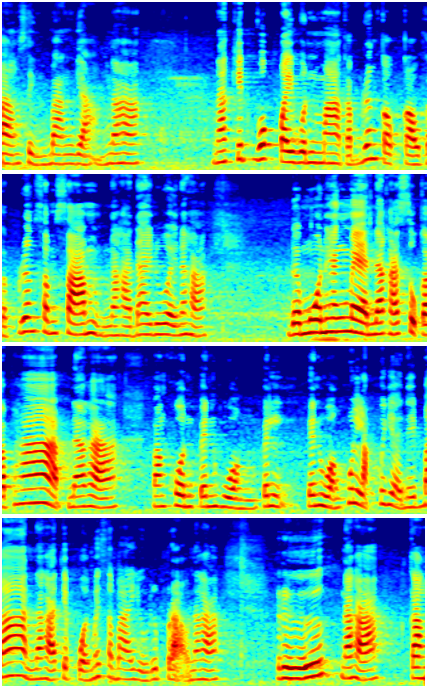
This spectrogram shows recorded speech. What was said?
บางสิ่งบางอย่างนะคะนะคิดวกไปวนมากับเรื่องเก่าๆกับเรื่องซ้ำๆนะคะได้ด้วยนะคะ เดอะมูนแฮงแมนนะคะ สุขภาพนะคะ บางคนเป็นห่วงเป็นเป็นห่วงผู้หลักผู้ใหญ่ในบ้านนะคะเจ็บป่วยไม่สบายอยู่หรือเปล่านะคะ หรือนะคะกัง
